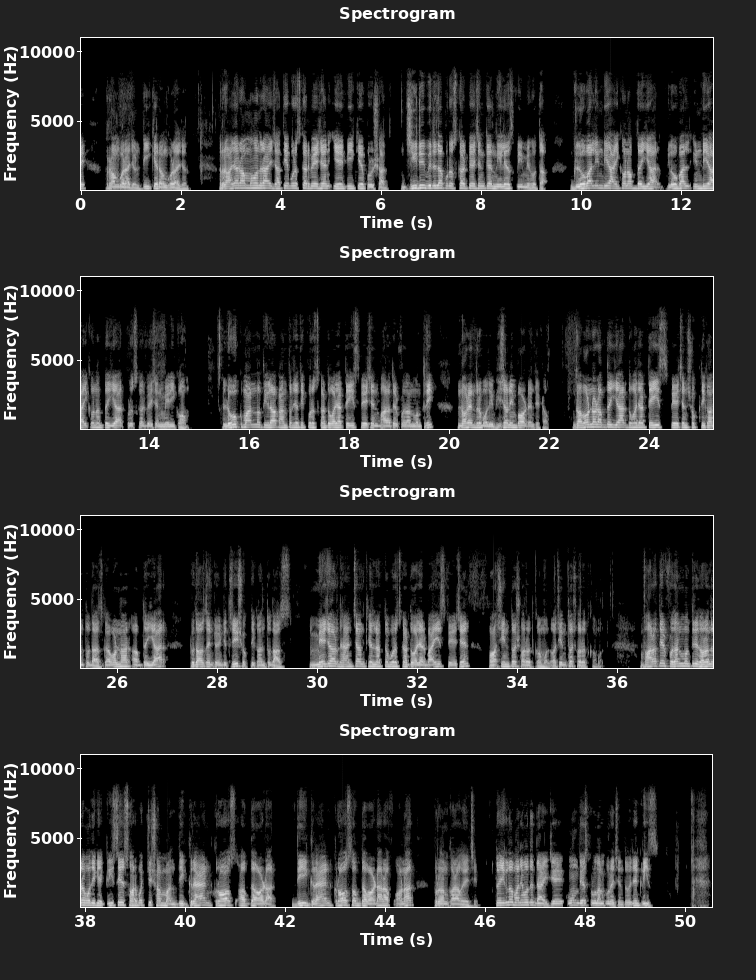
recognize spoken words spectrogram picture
রঙ্গরাজন, টি কে রঙ্গরাজন। রাজা রামমোহন রায় জাতীয় পুরস্কার পেয়েছেন A B K Prasad. GD Birla পুরস্কার পেয়েছেন কে Nilesh B Mehta global India icon of the year global India icon of the year পুরস্কার পেয়েছেন Mary কম লোকমান্য তিলক আন্তর্জাতিক পুরস্কার দু পেয়েছেন ভারতের প্রধানমন্ত্রী নরেন্দ্র মোদী ভীষণ ইম্পর্টেন্ট এটাও গভর্নর অব দ্য ইয়ার দু হাজার তেইশ পেয়েছেন Shaktikanta Das governor of the year to Shaktikanta Das major Dhyanchand Khel Ratna পুরস্কার দু হাজার বাইশ পেয়েছেন অচিন্ত শরৎ কমল অচিন্ত শরৎ কমল ভারতের প্রধানমন্ত্রী নরেন্দ্র মোদীকে গ্রিসের সর্বোচ্চ সম্মান, the grand cross of the order, the grand cross of the order of honour প্রদান করা হয়েছে। তো এগুলো মাঝে মধ্যে দেয় যে কোন দেশ প্রদান করেছেন? তো ওই যে গ্রিস।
